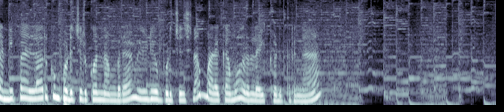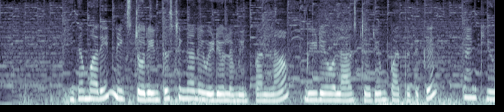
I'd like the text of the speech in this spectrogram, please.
கண்டிப்பாக எல்லாருக்கும் பிடிச்சிருக்கோன்னு நம்புகிறேன் வீடியோ பிடிச்சிருந்துச்சுன்னா மறக்காமல் ஒரு லைக் கொடுத்துருங்க. இதை மாதிரி நெக்ஸ்ட் ஒரு இன்ட்ரெஸ்டிங்கான வீடியோவில் மீட் பண்ணலாம். வீடியோவை லாஸ்ட் வரையும் பார்த்ததுக்கு தேங்க்யூ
